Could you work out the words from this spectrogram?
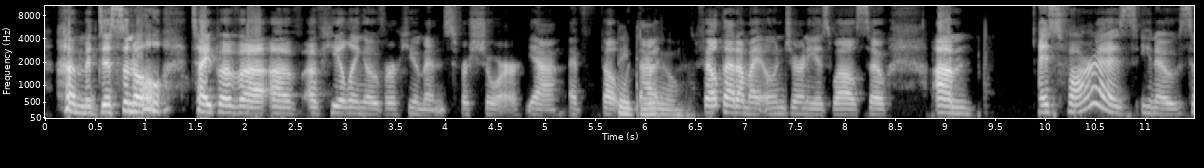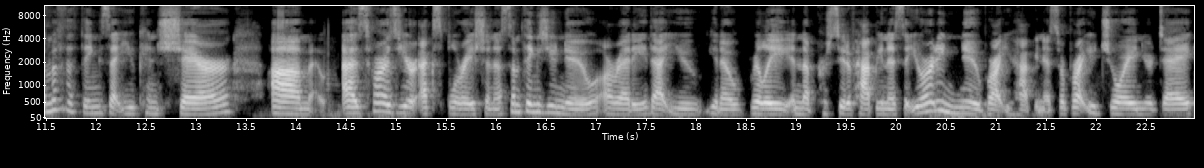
medicinal type of uh, of of healing over humans for sure. Yeah, I've felt that felt that on my own journey as well. So um as far as you know some of the things that you can share um, as far as your exploration of some things you knew already that you you know really in the pursuit of happiness that you already knew brought you happiness or brought you joy in your day.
